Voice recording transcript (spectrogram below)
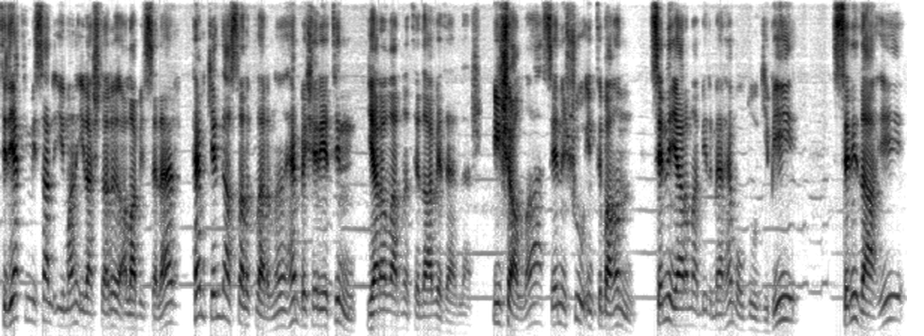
tiryak misal imanı ilaçları alabilseler hem kendi hastalıklarını hem beşeriyetin yaralarını tedavi ederler. İnşallah senin şu intibahın senin yarına bir merhem olduğu gibi seni dahi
